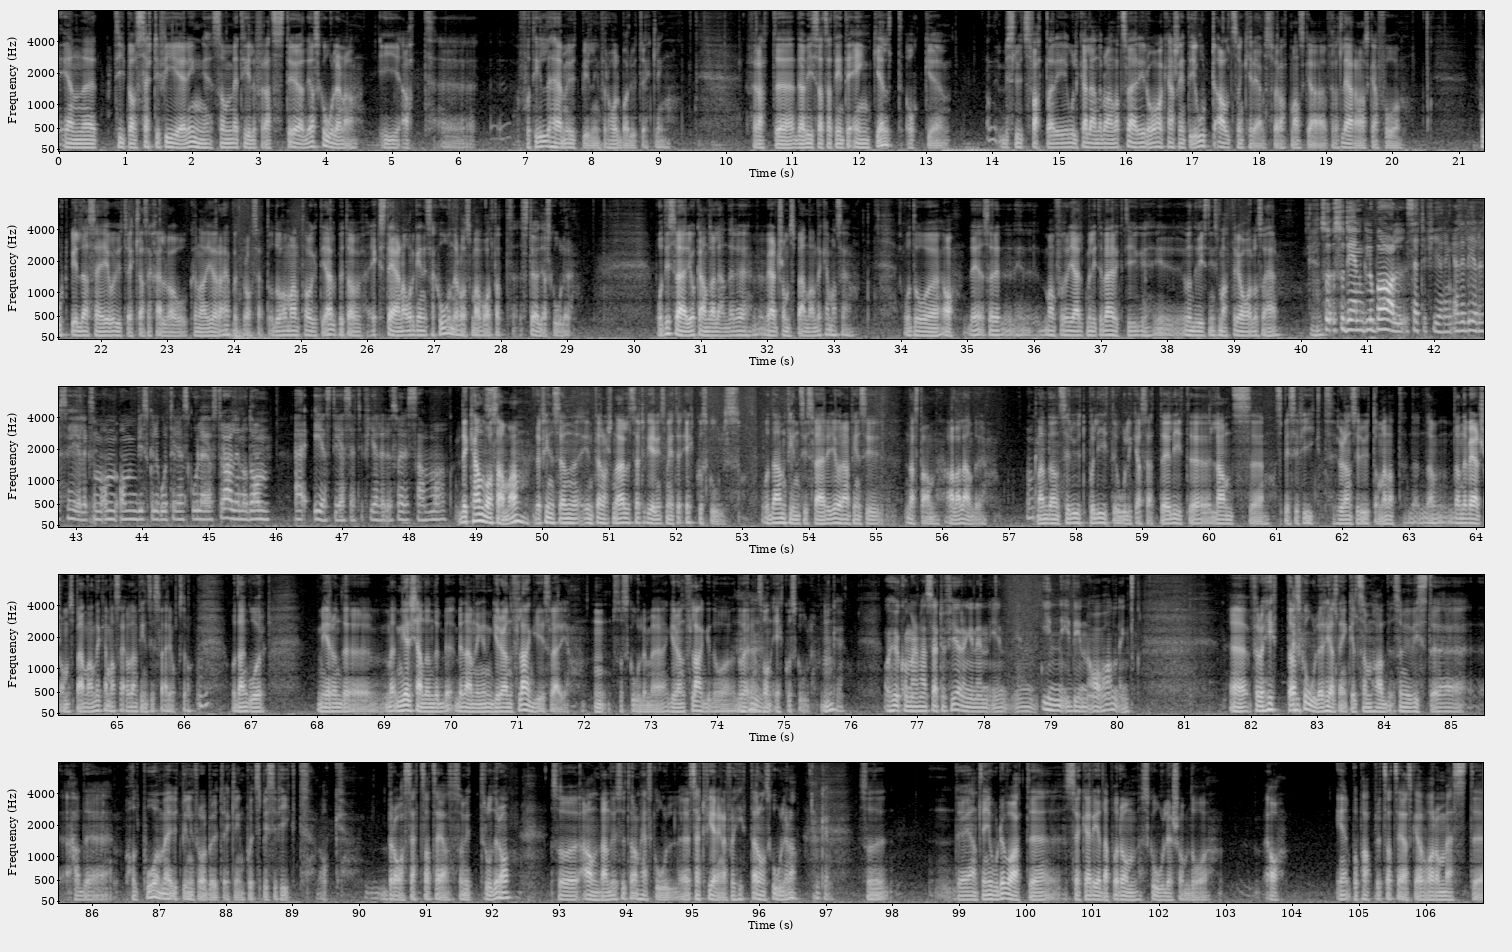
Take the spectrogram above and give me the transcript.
en eh, typ av certifiering som är till för att stödja skolorna i att eh, få till det här med utbildning för hållbar utveckling. För att eh, det har visat sig att det inte är enkelt och eh, beslutsfattare i olika länder, bland annat Sverige då, har kanske inte gjort allt som krävs för att, man ska, för att lärarna ska få fortbilda sig och utveckla sig själva och kunna göra det här på ett bra sätt. Och då har man tagit hjälp av externa organisationer då, som har valt att stödja skolor. Både i Sverige och andra länder. Världsomspännande kan man säga. Och då, ja, det, så det, man får hjälp med lite verktyg, undervisningsmaterial och så här. Så, så det är en global certifiering, är det det du säger? Liksom, om, om vi skulle gå till en skola i Australien och de är ESD-certifierade så är det samma? Det kan vara samma. Det finns en internationell certifiering som heter Ecoschools. Och den finns i Sverige och den finns i nästan alla länder. Okej. Men den ser ut på lite olika sätt. Det är lite landsspecifikt hur den ser ut. Då, men att den, den, är världsomspännande kan man säga och den finns i Sverige också. Mhm. Och den går mer, under, mer känd under benämningen grön flagg i Sverige. Mm, så skolor med grön flagg, då, då är det en Mhm. sån ekoskol. Mm. Okej. Och hur kommer den här certifieringen in, in, in, in i din avhandling? Eh, för att hitta skolor helt enkelt som, hade, som vi visste hade hållit på med utbildning för hållbar utveckling på ett specifikt och bra sätt så att säga, som vi trodde då. Så använde vi oss av de här skol, eh, certifieringarna för att hitta de skolorna. Okej. Så det jag egentligen gjorde var att eh, söka reda på de skolor som då ja, på pappret så att säga ska vara de mest eh,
